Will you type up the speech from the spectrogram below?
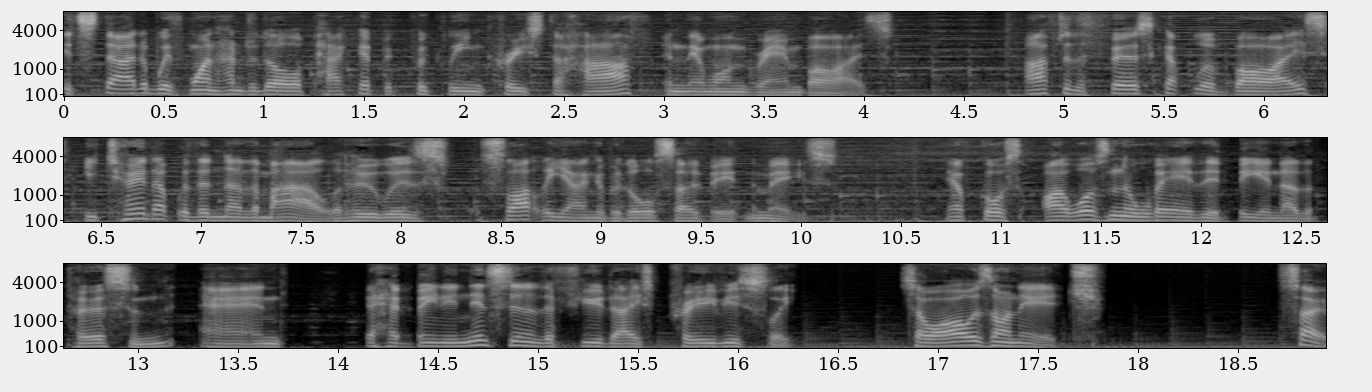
It started with $100 packet but quickly increased to half and then one gram buys. After the first couple of buys, he turned up with another male who was slightly younger but also Vietnamese. Now, of course, I wasn't aware there'd be another person, and there had been an incident a few days previously, so I was on edge. So,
